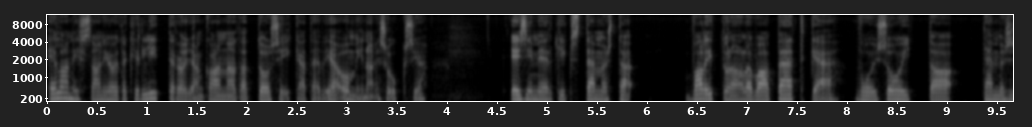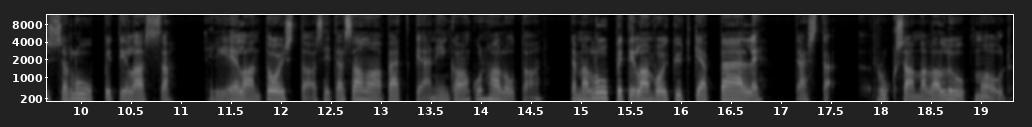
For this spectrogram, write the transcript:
Elanissa on joitakin litterojan kannalta tosi käteviä ominaisuuksia. Esimerkiksi tämmöistä valittuna olevaa pätkää voi soittaa tämmöisessä luuppitilassa, eli Elan toistaa sitä samaa pätkää niin kauan kuin halutaan. Tämän luuppitilan voi kytkeä päälle tästä ruksaamalla loop mode.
